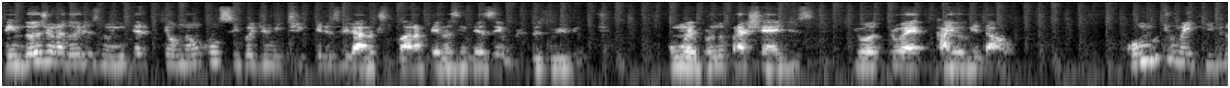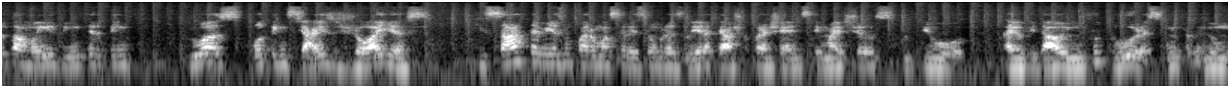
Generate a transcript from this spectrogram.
Tem dois jogadores no Inter que eu não consigo admitir que eles viraram titular apenas em dezembro de 2020. Um é Bruno Prachedes e o outro é Caio Vidal. Como que uma equipe do tamanho do Inter tem duas potenciais joias, que até mesmo para uma seleção brasileira, que acho que o Praxedes tem mais chances do que o Caio Vidal em um futuro, assim, fazendo um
